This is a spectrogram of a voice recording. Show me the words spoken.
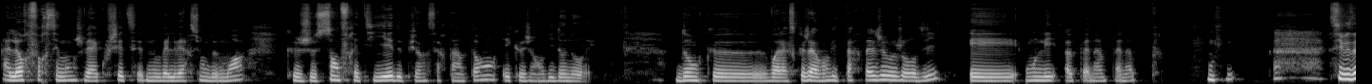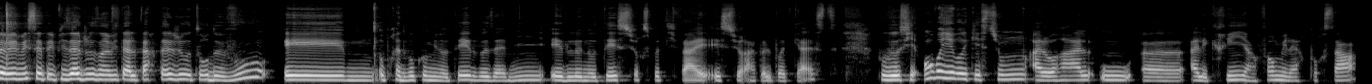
alors forcément, je vais accoucher de cette nouvelle version de moi que je sens frétiller depuis un certain temps et que j'ai envie d'honorer. Donc euh, voilà ce que j'avais envie de partager aujourd'hui et only up and up and up. Si vous avez aimé cet épisode, je vous invite à le partager autour de vous et hum, auprès de vos communautés, de vos amis et de le noter sur Spotify et sur Apple Podcast. Vous pouvez aussi envoyer vos questions à l'oral ou euh, à l'écrit, il y a un formulaire pour ça.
